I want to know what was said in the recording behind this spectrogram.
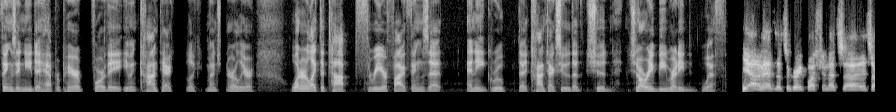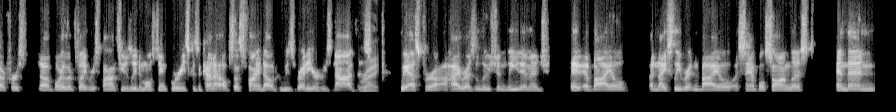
things they need to have prepared before they even contact, you, like you mentioned earlier. What are like the top three or five things that any group that contacts you that should should already be ready with? Yeah, that, that's a great question. That's uh, it's our first uh, boilerplate response usually to most inquiries because it kind of helps us find out who's ready or who's not. Right. We ask for a high resolution lead image, a, a bio, a nicely written bio, a sample song list, and then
